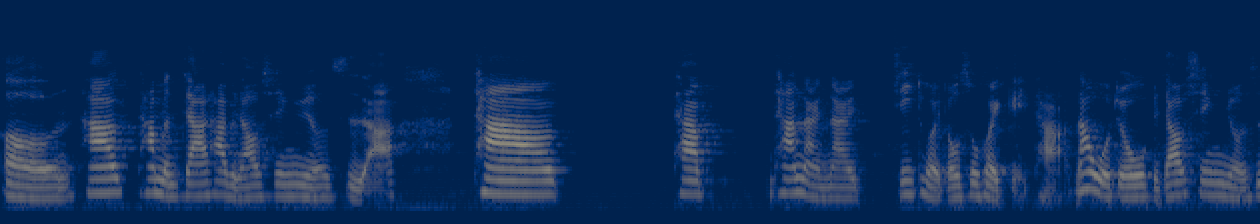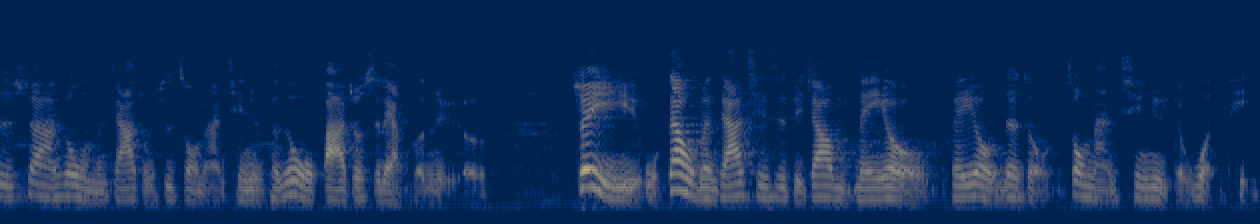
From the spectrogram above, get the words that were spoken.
呃，他他们家他比较幸运的是啊，他他他奶奶鸡腿都是会给他。那我觉得我比较幸运的是，虽然说我们家族是重男轻女，可是我爸就是两个女儿，所以我在我们家其实比较没有没有那种重男轻女的问题。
